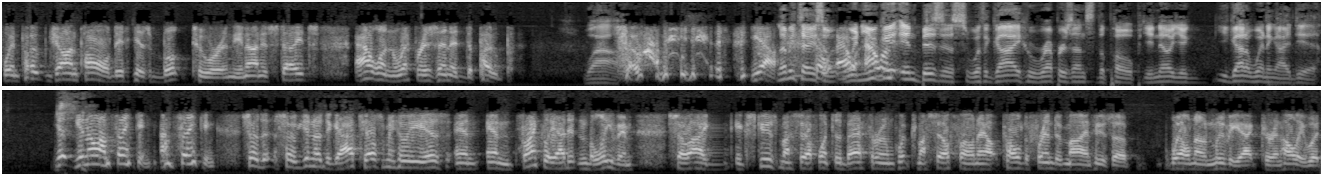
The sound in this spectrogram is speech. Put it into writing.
when Pope John Paul did his book tour in the United States, Alan represented the Pope. Wow. So I mean, yeah. Let me tell you so something. Al- when you Alan, get in business with a guy who represents the Pope, you know you you got a winning idea. you, you know, I'm thinking, I'm thinking. So, the, so you know, the guy tells me who he is, and and frankly, I didn't believe him. So I excused myself, went to the bathroom, whipped my cell phone out, called a friend of mine who's a well-known movie actor in Hollywood.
